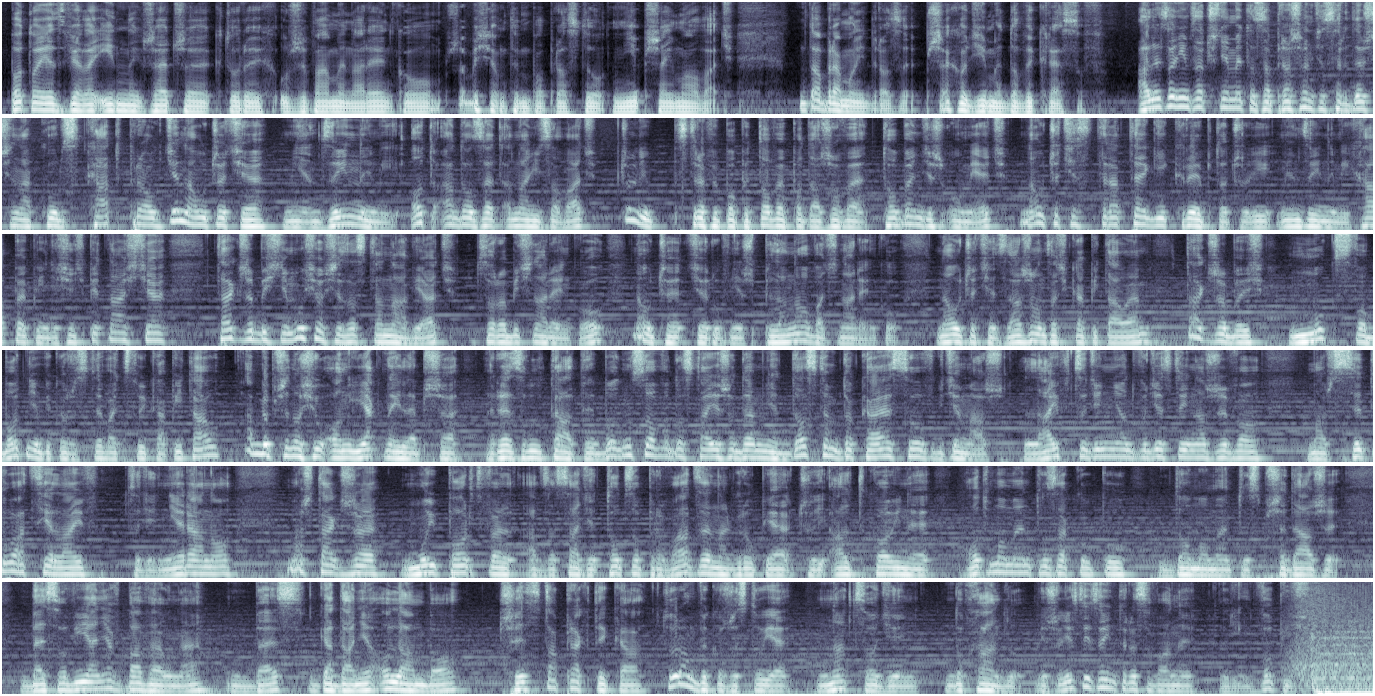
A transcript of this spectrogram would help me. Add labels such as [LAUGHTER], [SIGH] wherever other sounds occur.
po to jest wiele innych rzeczy, których używamy na rynku, żeby się tym po prostu nie przejmować. Dobra, moi drodzy, przechodzimy do wykresów. Ale zanim zaczniemy, to zapraszam Cię serdecznie na kurs CAT Pro, gdzie nauczę Cię m.in. od A do Z analizować, czyli strefy popytowe, podażowe, to będziesz umieć. Nauczę Cię strategii krypto, czyli m.in. HP 5015, tak żebyś nie musiał się zastanawiać, co robić na rynku. Nauczę Cię również planować na rynku. Nauczę Cię zarządzać kapitałem, tak żebyś mógł swobodnie wykorzystywać swój kapitał, aby przynosił on jak najlepsze rezultaty. Bonusowo dostajesz ode mnie dostęp do KS-ów, gdzie masz live codziennie o 20 na żywo, masz sytuację live codziennie rano, masz także mój portfel, a w zasadzie to co prowadzę na grupie, czyli altcoiny od momentu zakupu do momentu sprzedaży. Bez owijania w bawełnę, bez gadania o Lambo, czysta praktyka, którą wykorzystuję na co dzień do handlu. Jeżeli jesteś zainteresowany, link w opisie.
